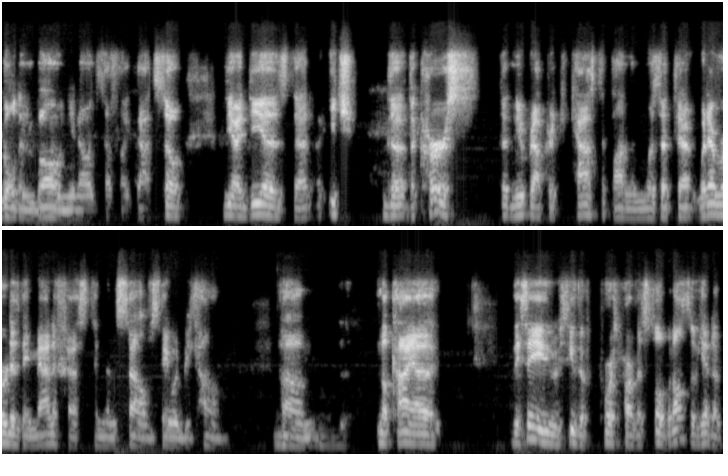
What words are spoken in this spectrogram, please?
golden bone, you know, and stuff like that. So the idea is that each the the curse that Nupraptor cast upon them was that whatever it is they manifest in themselves, they would become. Um, Melchiah, they say he received the first part of his soul, but also he had a,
